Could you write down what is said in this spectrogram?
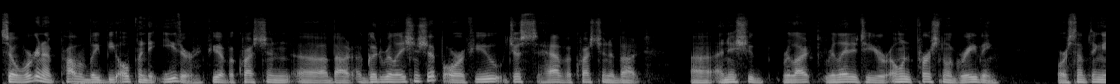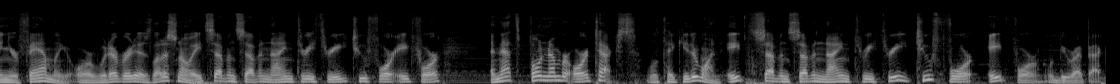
So, we're going to probably be open to either. If you have a question uh, about a good relationship, or if you just have a question about uh, an issue rela- related to your own personal grieving or something in your family or whatever it is, let us know. 877 933 2484. And that's phone number or text. We'll take either one. 877 933 2484. We'll be right back.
